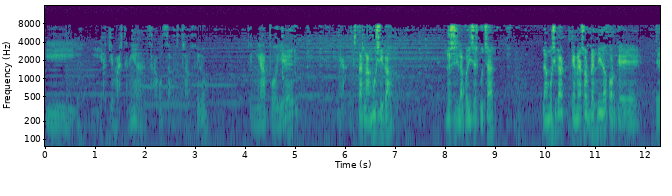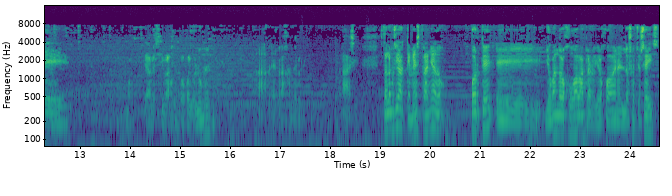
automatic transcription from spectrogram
y, a quién más tenía en Zaragoza, extranjero. Tenía Poyet. Mira, esta es la música. No sé si la podéis escuchar. La música que me ha sorprendido porque. Eh, bueno, a ver si bajo un poco el volumen. A ver, bajando el volumen. Ah, sí. Esta es la música que me ha extrañado porque eh, yo cuando lo jugaba, claro, yo lo jugaba en el 286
